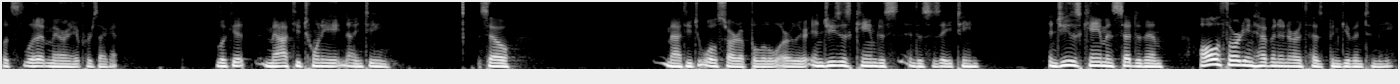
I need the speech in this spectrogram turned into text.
let's let it marinate for a second. Look at Matthew 28 19. So, Matthew, we'll start up a little earlier. And Jesus came to, and this is 18. And Jesus came and said to them, All authority in heaven and earth has been given to me.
